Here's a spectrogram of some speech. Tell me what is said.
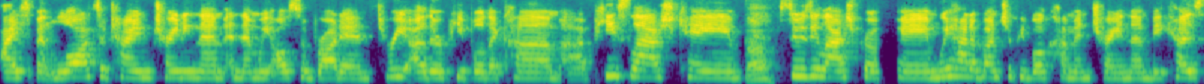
I spent lots of time training them. And then we also brought in three other people to come. Uh, Peace Lash came, oh. Susie Lash Pro came. We had a bunch of people come and train them because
